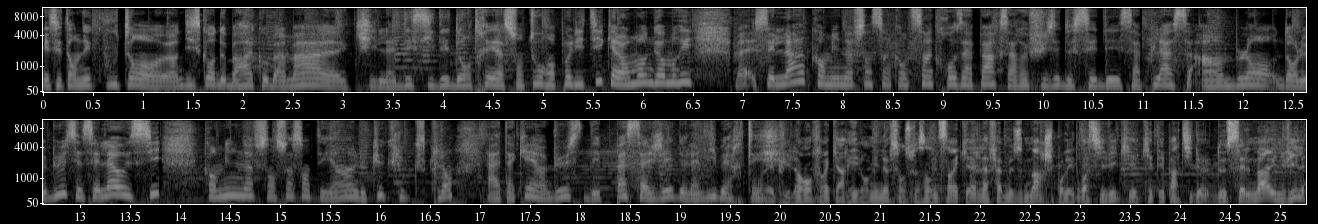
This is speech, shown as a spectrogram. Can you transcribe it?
Et c'est en écoutant euh, un discours de Barack Obama euh, qu'il a décidé d'entrer à son tour en politique. Alors Montgomery, bah, c'est là qu'en 1955, Rosa Parks a refusé de céder sa place à un blanc dans le bus. Et c'est là aussi qu'en 1961, le Ku Klux Klan a attaqué un bus des passagers de la liberté. Et puis là, enfin, qu'arrive en 1965 la fameuse marche pour les droits civiques qui, était partie de, Selma, une ville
